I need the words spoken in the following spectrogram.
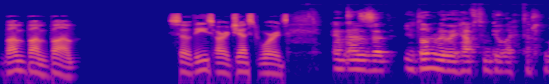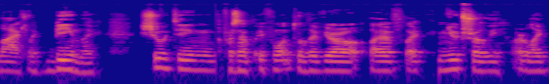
Bum bum bum. So these are just words. And as I said, you don't really have to be like that light, like beam, like shooting. For example, if you want to live your life like neutrally or like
